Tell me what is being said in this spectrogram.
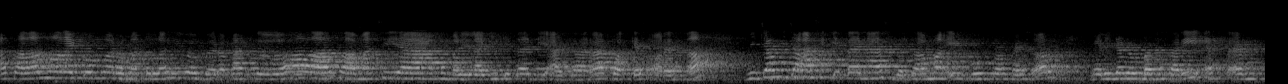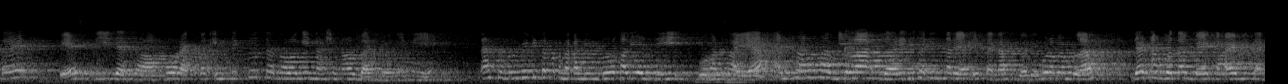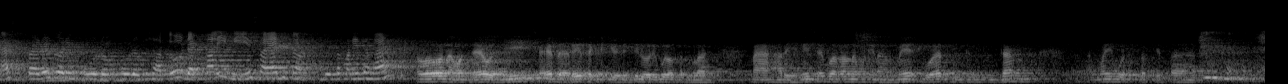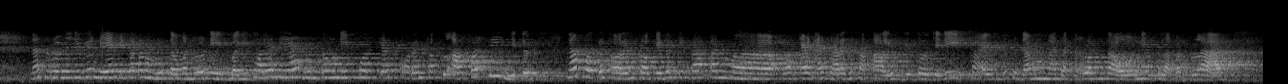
Assalamualaikum warahmatullahi wabarakatuh. Halo, selamat siang. Kembali lagi kita di acara podcast Oresta Bincang-bincang asik ITENAS bersama Ibu Profesor Melinda Nurbanasari, STMT, PSD, dan selaku Rektor Institut Teknologi Nasional Bandung ini. Nah sebelumnya kita perkenalkan diri dulu kali ya Ji. Dengan saya Anissa Sabila dari Desain Interior ITENAS 2018 Dan anggota BKM ITENAS pada 2021 Dan kali ini saya ditemani dengan Halo nama saya Oji, saya dari Teknik Geodesi 2018 Nah hari ini saya bakal nemenin Ame buat bincang-bincang sama ibu dokter kita. nah sebelumnya juga nih ya kita akan memberitahukan dulu nih bagi kalian yang belum tahu nih podcast Orange Talk itu apa sih gitu. Nah podcast Orange Talk itu kita akan merangkaian acara di Satalis gitu. Jadi KM itu sedang mengadakan ulang tahun yang ke-18.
